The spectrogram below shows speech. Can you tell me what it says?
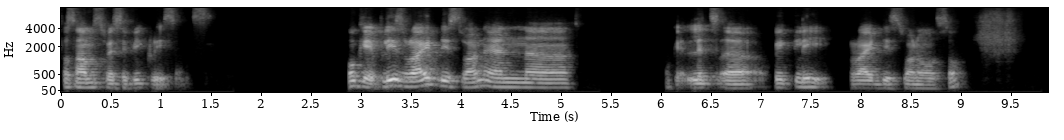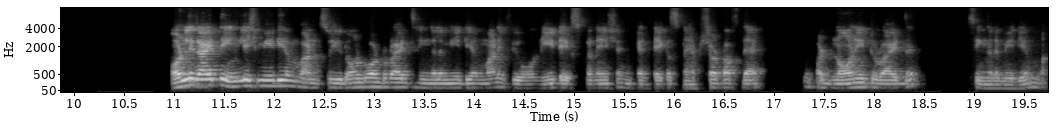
for some specific reasons. Okay, please write this one and uh, okay, let's uh, quickly write this one also. Only write the English medium one. So you don't want to write Sinhala medium one. If you need explanation, you can take a snapshot of that, but no need to write the Sinhala medium one.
